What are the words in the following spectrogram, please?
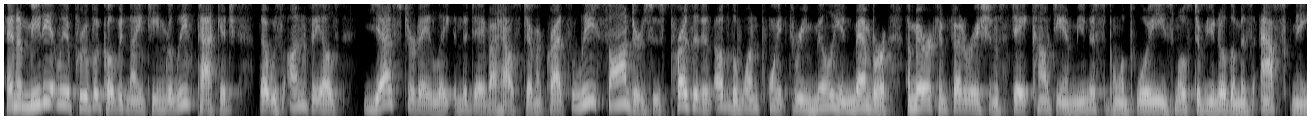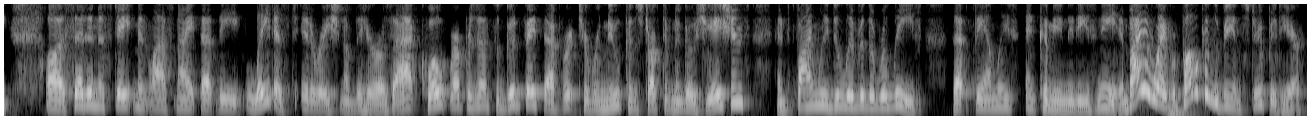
and immediately approve a COVID 19 relief package that was unveiled yesterday late in the day by House Democrats. Lee Saunders, who's president of the 1.3 million member American Federation of State, County, and Municipal Employees, most of you know them as AFSCME, uh, said in a statement last night that the latest iteration of the HEROES Act, quote, represents a good faith effort to renew constructive negotiations and finally deliver the relief that families and communities need. And by the way, Republicans are being stupid here.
